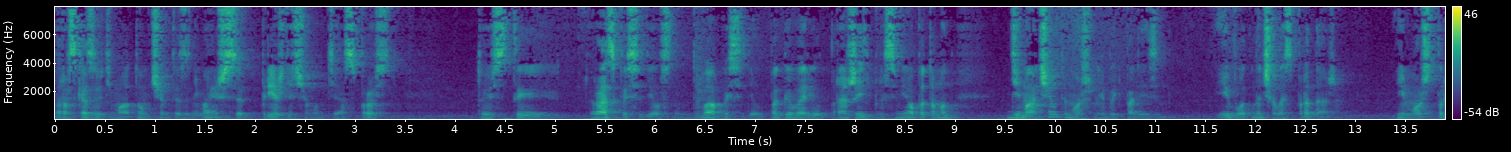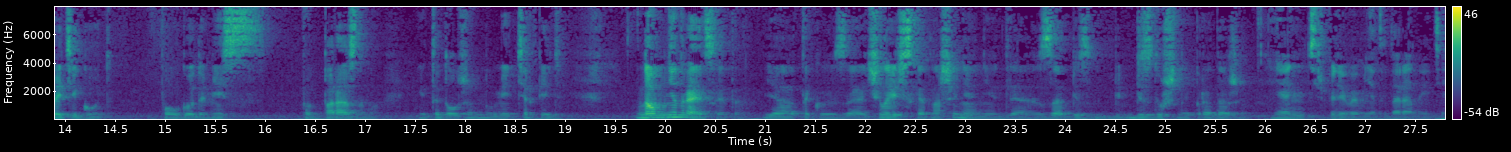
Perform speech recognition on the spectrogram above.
рассказывать ему о том, чем ты занимаешься, прежде чем он тебя спросит. То есть ты раз посидел с ним, два посидел, поговорил про жизнь, про семью, а потом он, Дима, а чем ты можешь мне быть полезен? И вот началась продажа. И может пройти год, полгода, месяц по- по-разному. И ты должен уметь терпеть. Но мне нравится это. Я такой за человеческое отношение, а не для, за без- бездушные продажи. Я нетерпеливый, мне туда рано идти.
